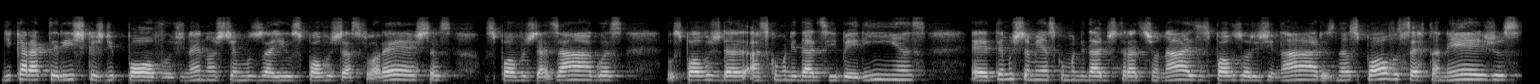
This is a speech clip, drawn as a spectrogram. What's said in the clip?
de características de povos. Né? Nós temos aí os povos das florestas, os povos das águas, os povos das comunidades ribeirinhas, é, temos também as comunidades tradicionais, os povos originários, né, os povos sertanejos,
